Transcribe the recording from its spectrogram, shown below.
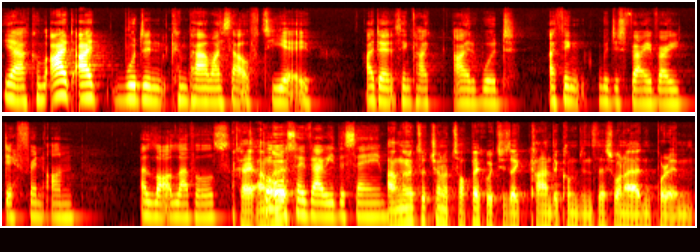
Yeah, com- I I wouldn't compare myself to you. I don't think I I would. I think we're just very very different on a lot of levels, Okay, I'm but gonna, also very the same. I'm going to touch on a topic which is like kind of comes into this one. I hadn't put it in,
